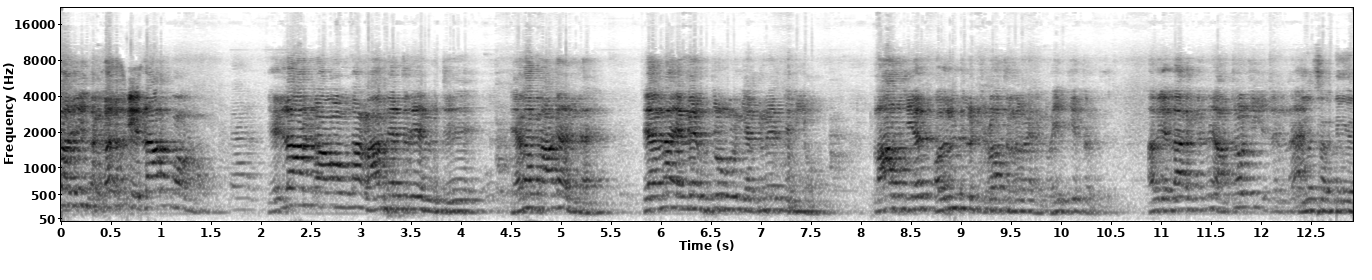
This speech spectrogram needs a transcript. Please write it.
மாதிரி இந்த கருத்து எல்லாருக்கும் வரணும் எல்லாருக்காகவும் தான் நான் சேர்த்துட்டே இருந்துச்சு எனக்காக இல்லை. ஏன்னா என்னை விட்டு உங்களுக்கு ஏற்கனவே தெரியும். லாஸ்ட் இயர் பதினஞ்சு லட்ச ரூபா செலவு எனக்கு அது எல்லாருக்குமே அசோசியேஷன்ல இல்ல. சார் நீங்க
